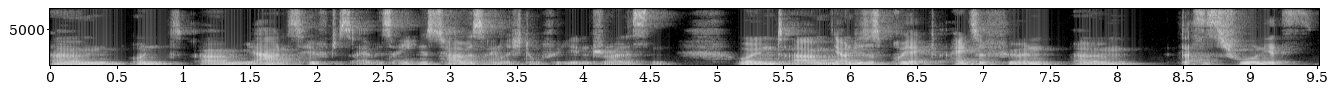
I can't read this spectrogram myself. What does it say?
Ähm, und ähm, ja, das hilft, es ist eigentlich eine Serviceeinrichtung für jeden Journalisten. Und ähm, ja, und dieses Projekt einzuführen, ähm, das ist schon jetzt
